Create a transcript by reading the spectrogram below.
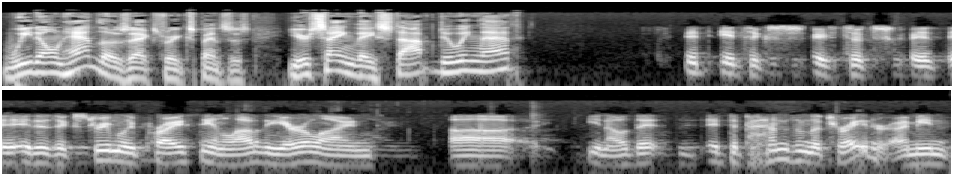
we don't have those extra expenses. You're saying they stopped doing that? It, it's ex, it's it, it is extremely pricey, and a lot of the airlines, uh, you know, that it depends on the trader. I mean,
